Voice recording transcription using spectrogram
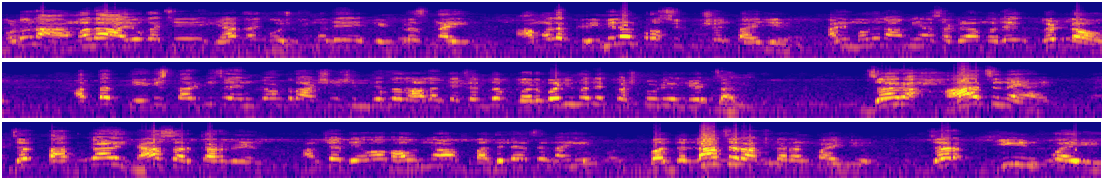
म्हणून आम्हाला आयोगाचे ह्या काही गोष्टीमध्ये इंटरेस्ट नाही. आम्हाला क्रिमिनल प्रॉसिक्युशन पाहिजे. आणि म्हणून आम्ही या सगळ्यामध्ये घडलो आहोत. आता तेवीस तारखेचं एन्काउंटर अक्षय शिंदेचं झालं त्याच्यानंतर परभणीमध्ये कस्टोडियल डेट झाली. जर हाच न्याय जर तात्काळ ह्या सरकारने आमच्या देवाभाऊंना बदल्याचं नाही बदलाचं राजकारण पाहिजे जर ही इन्क्वायरी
